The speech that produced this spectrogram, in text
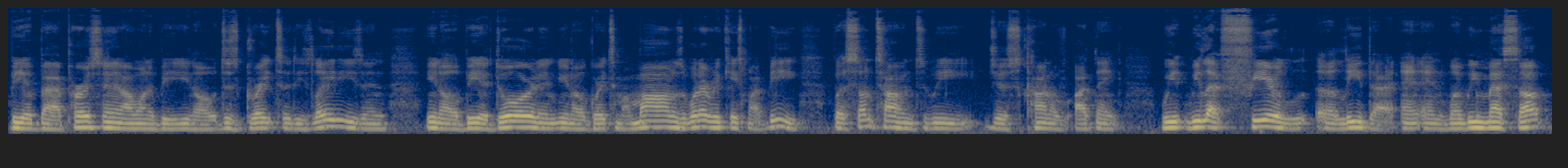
be a bad person. I want to be you know just great to these ladies and you know be adored and you know great to my moms or whatever the case might be. But sometimes we just kind of i think we we let fear uh, lead that. And and when we mess up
